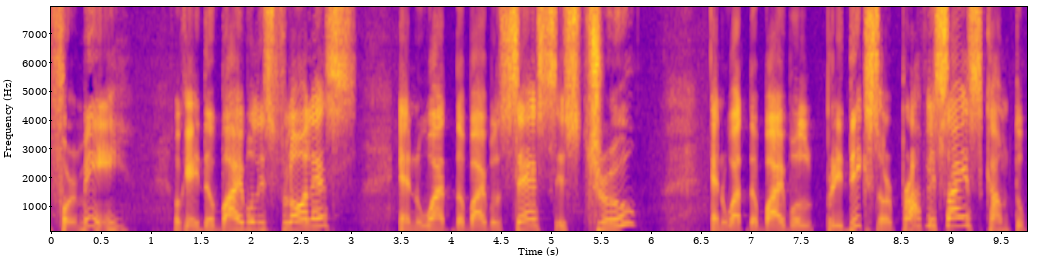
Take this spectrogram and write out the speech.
for me, okay, the Bible is flawless, and what the Bible says is true, and what the Bible predicts or prophesies come to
